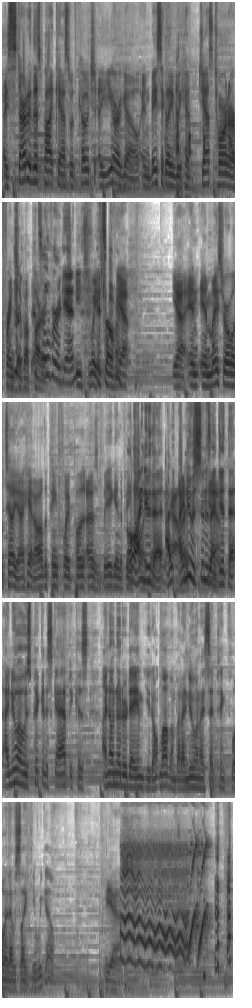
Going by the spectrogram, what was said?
Horrific. I started this podcast with Coach a year ago, and basically we have just torn our friendship apart It's over again. each week. It's over. Yeah. Yeah, and, and Maestro will tell you, I had all the Pink Floyd posts. I was big into Pink Oh, Floyd. I knew that. I, I knew as soon as I did that, I knew I was picking a scab because I know Notre Dame, you don't love them, but I knew when I said Pink Floyd, I was like, here we go. Yeah.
